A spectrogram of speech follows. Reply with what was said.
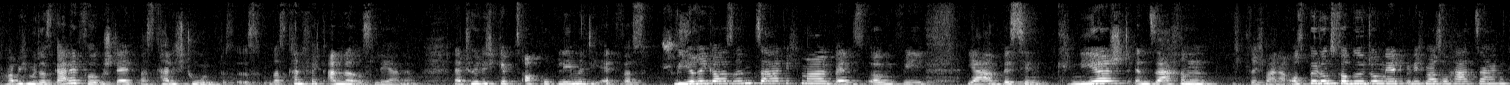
So habe ich mir das gar nicht vorgestellt, was kann ich tun? Ist, was kann ich vielleicht anderes lernen? Natürlich gibt es auch Probleme, die etwas schwieriger sind, sage ich mal, wenn es irgendwie ja ein bisschen knirscht in Sachen, ich kriege meine Ausbildungsvergütung nicht, will ich mal so hart sagen,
